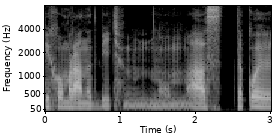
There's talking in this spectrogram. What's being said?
и хомран отбить. Ну, а с такой,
